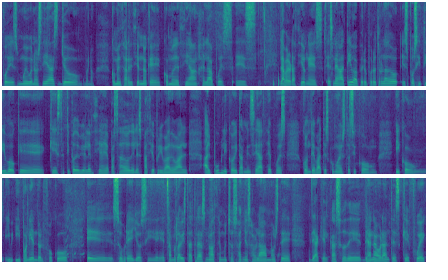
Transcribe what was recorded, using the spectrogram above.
Pues muy buenos días. Yo, bueno, comenzar diciendo que, como decía Ángela, pues es la valoración es, es, negativa, pero por otro lado es positivo que, que, este tipo de violencia haya pasado del espacio privado al, al público y también se hace pues con debates como estos y con y con y, poniendo el foco eh, sobre ellos. Si echamos la vista atrás, no hace muchos años hablábamos de, de aquel caso de, de Ana Orantes, que fue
